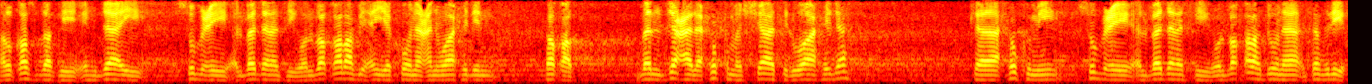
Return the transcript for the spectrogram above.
القصد في إهداء سبع البدنة والبقرة بأن يكون عن واحد فقط. بل جعل حكم الشاة الواحدة كحكم سبع البدنة والبقرة دون تفريق.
